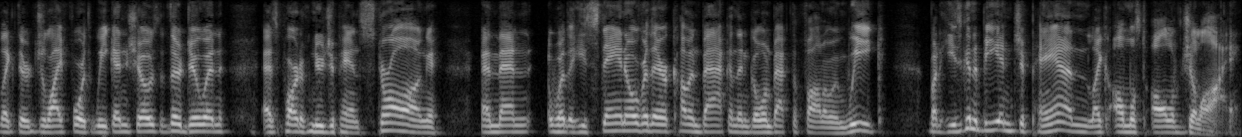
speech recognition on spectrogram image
like their July Fourth weekend shows that they're doing as part of New Japan Strong, and then whether he's staying over there, coming back, and then going back the following week. But he's going to be in Japan like almost all of July.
